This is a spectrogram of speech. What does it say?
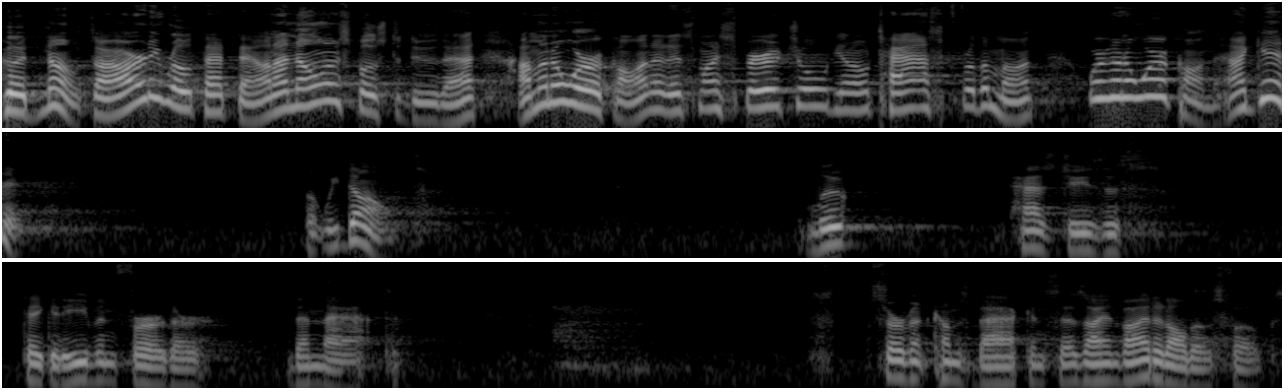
good notes. I already wrote that down. I know I'm supposed to do that. I'm going to work on it. It's my spiritual, you know, task for the month. We're going to work on that. I get it. But we don't. Luke has Jesus take it even further than that. Servant comes back and says, I invited all those folks,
